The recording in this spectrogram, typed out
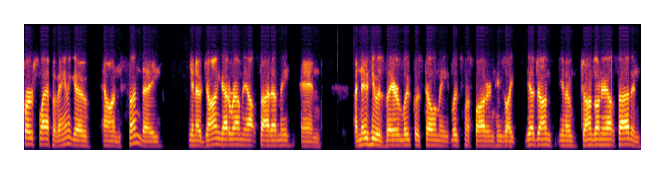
first lap of Antigo on Sunday, you know, John got around the outside of me, and I knew he was there. Luke was telling me, Luke's my spotter, and he's like, "Yeah, John, you know, John's on your outside." And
